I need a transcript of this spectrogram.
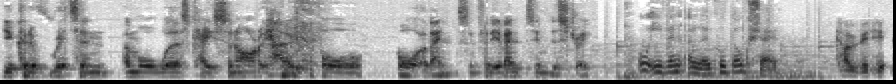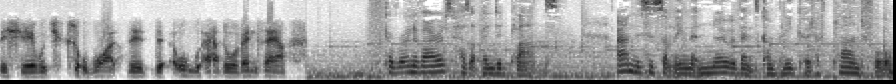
you could have written a more worst case scenario for, for events and for the events industry. Or even a local dog show. COVID hit this year, which sort of wiped the, the all outdoor events out. Coronavirus has upended plans. And this is something that no events company could have planned for.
